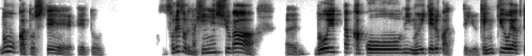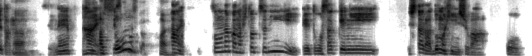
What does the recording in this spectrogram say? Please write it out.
農家として、えっ、と、それぞれの品種が、えーどういった加工に向いてるかっていう研究をやってたんですよね。はい。あ、そうですか？か。はい。はい。その中の一つに、えっ、と、お酒にしたらどの品種が、こう、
